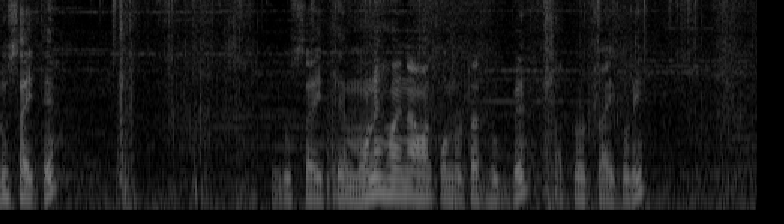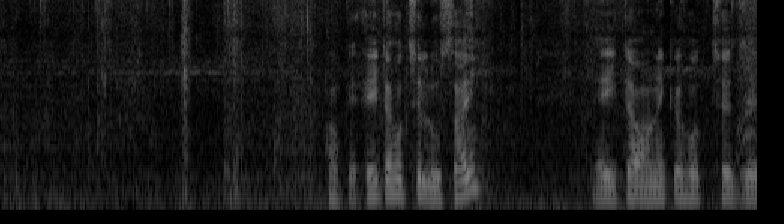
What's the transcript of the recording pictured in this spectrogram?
লুসাইতে লুসাইতে মনে হয় না আমার পনেরোটা ঢুকবে, তারপরেও ট্রাই করি। ওকে এইটা হচ্ছে লুসাই। এইটা অনেকে হচ্ছে যে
